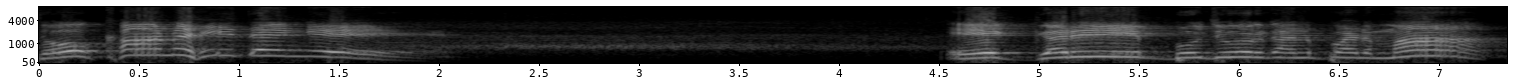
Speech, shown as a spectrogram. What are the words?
धोखा नहीं देंगे। एक गरीब बुज़ुर्ग अनपढ़ माँ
